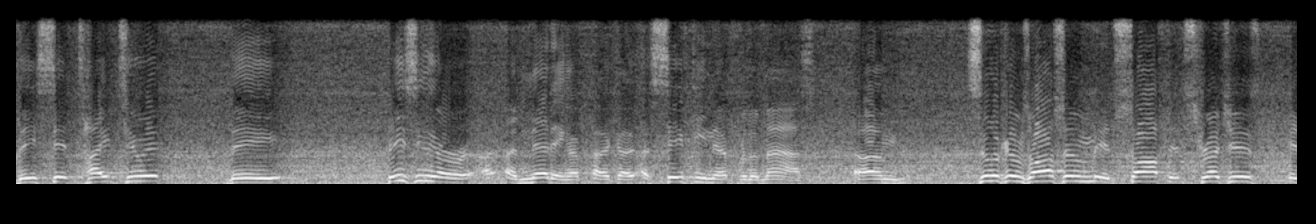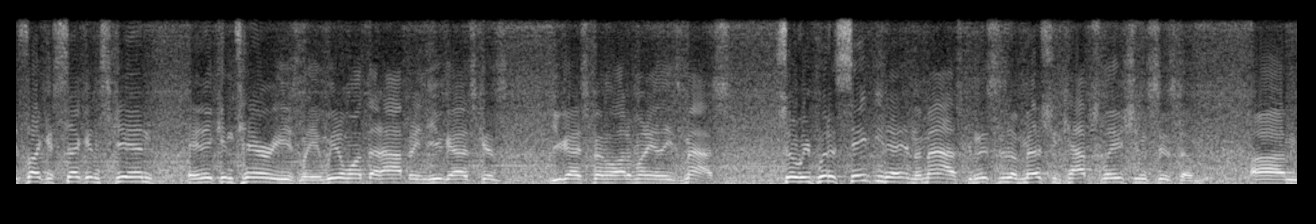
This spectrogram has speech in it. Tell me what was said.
they sit tight to it. They basically are a, netting, a, like a, a safety net for the mask. Um, silicone's awesome. It's soft. It stretches. It's like a second skin, and it can tear easily. And we don't want that happening to you guys because you guys spend a lot of money on these masks. So we put a safety net in the mask, and this is a mesh encapsulation system. Um,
